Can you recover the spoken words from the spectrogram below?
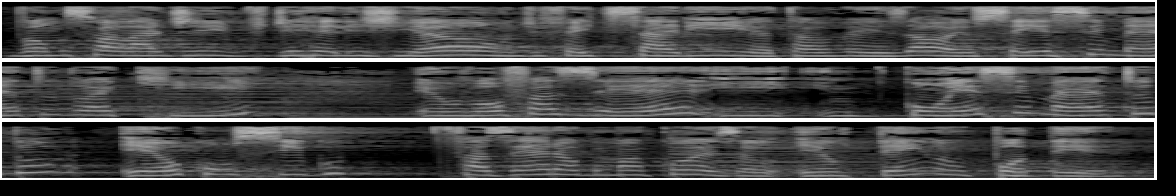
vamos falar de, de religião, de feitiçaria, talvez. Ó, eu sei esse método aqui, eu vou fazer e com esse método eu consigo fazer alguma coisa. Eu tenho poder.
